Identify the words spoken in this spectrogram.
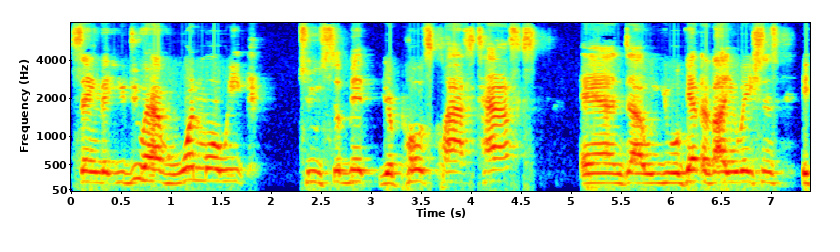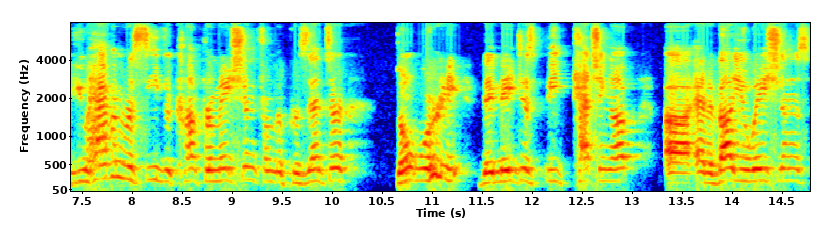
saying that you do have one more week to submit your post-class tasks and uh, you will get evaluations. If you haven't received a confirmation from the presenter, don't worry. They may just be catching up uh, and evaluations,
